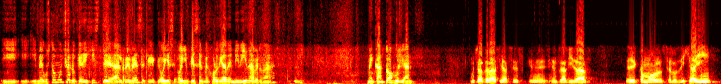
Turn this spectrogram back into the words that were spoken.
Y, y- y me gustó mucho lo que dijiste al revés, de que, que hoy, es- hoy empieza el mejor día de mi vida, ¿verdad? Me encantó, Julián. Muchas gracias. Es que en realidad, eh, como se los dije ahí,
